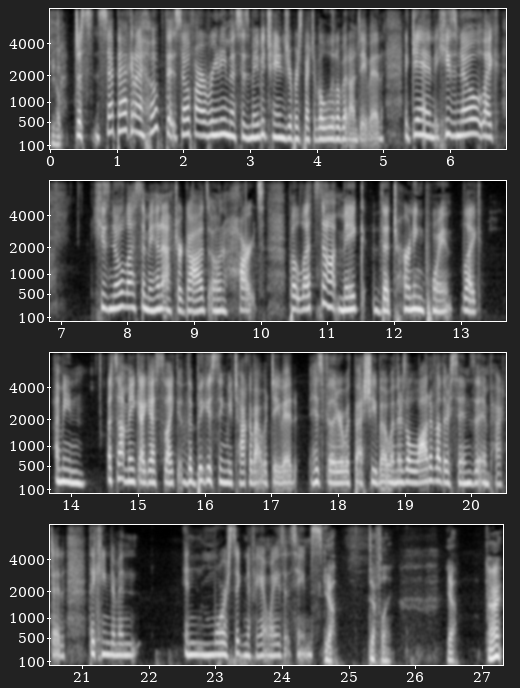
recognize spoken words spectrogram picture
Yep. just step back and I hope that so far reading this has maybe changed your perspective a little bit on David. Again, he's no like he's no less a man after God's own heart. But let's not make the turning point like I mean, let's not make I guess like the biggest thing we talk about with David, his failure with Bathsheba when there's a lot of other sins that impacted the kingdom in in more significant ways it seems. Yeah, definitely. Yeah. All right.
